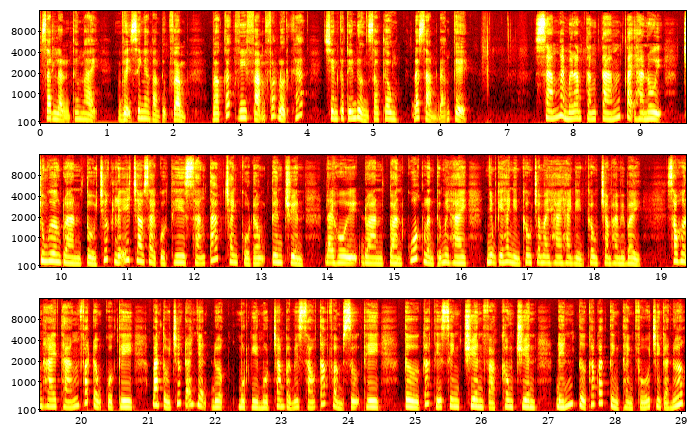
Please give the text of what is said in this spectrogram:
gian lận thương mại, vệ sinh an toàn thực phẩm và các vi phạm pháp luật khác trên các tuyến đường giao thông đã giảm đáng kể. Sáng ngày 15 tháng 8 tại Hà Nội, Trung ương đoàn tổ chức lễ trao giải cuộc thi sáng tác tranh cổ động tuyên truyền Đại hội đoàn toàn quốc lần thứ 12, nhiệm kỳ 2022-2027. Sau hơn 2 tháng phát động cuộc thi, ban tổ chức đã nhận được 1.176 tác phẩm dự thi từ các thí sinh chuyên và không chuyên đến từ khắp các tỉnh, thành phố trên cả nước.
